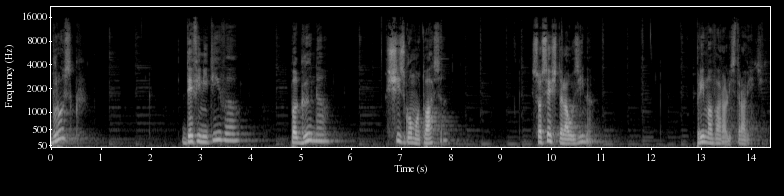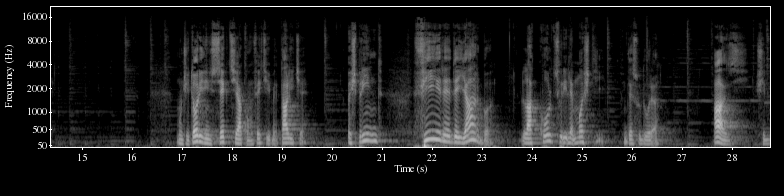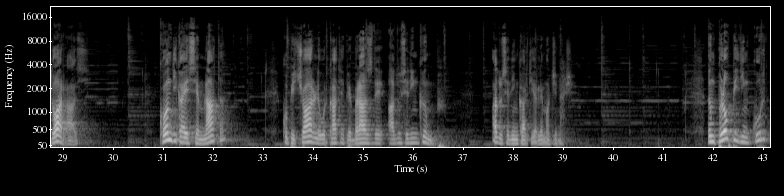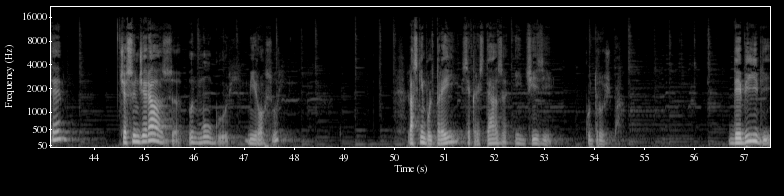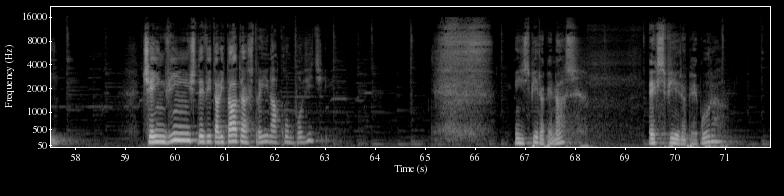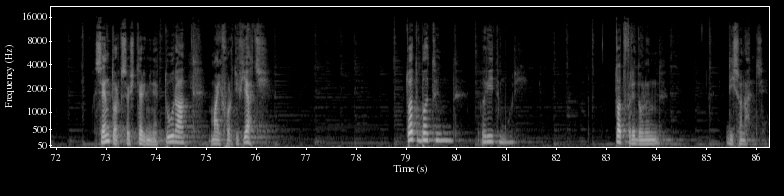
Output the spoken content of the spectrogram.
brusc, definitivă, păgână și zgomotoasă, sosește la uzină primăvara lui Stravinski. Muncitorii din secția confecției metalice își prind fire de iarbă la colțurile măștii de sudură. Azi și doar azi, condica e semnată cu picioarele urcate pe brazde aduse din câmp, aduse din cartierele marginașe. În plopii din curte, ce sângerează în muguri mirosuri, la schimbul trei se crestează incizii cu drujba. Debilii, ce învinși de vitalitatea străină a compoziției, inspiră pe nas, expiră pe gură, se întorc să-și termine tura mai fortifiați, tot bătând ritmuri, tot fredonând disonanțe.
